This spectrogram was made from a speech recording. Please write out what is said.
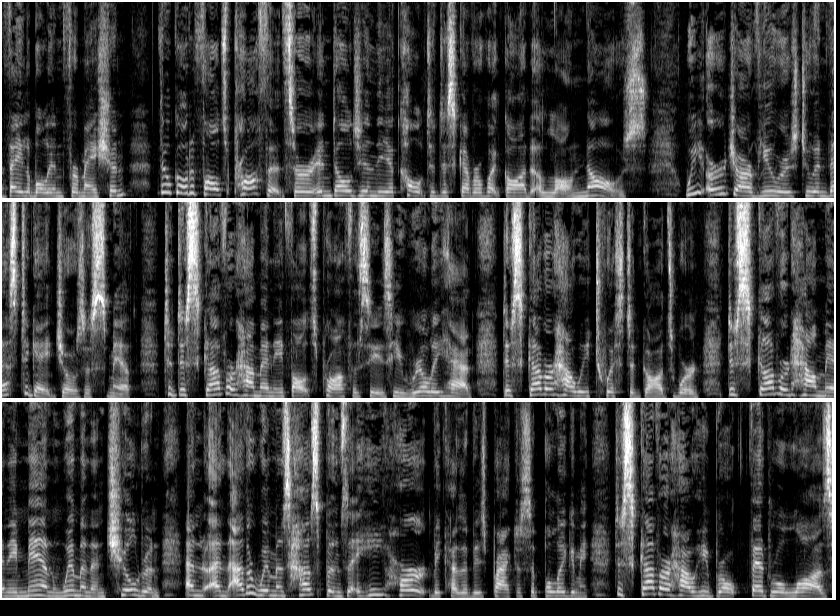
available information, they'll go to false prophets or indulge in the occult to discover what God alone knows. We urge our viewers to investigate Joseph Smith, to discover how many false prophecies he really had, discover how he twisted God's word, discovered how many men, women, and children and, and other women's husbands that he hurt because of his practice of polygamy, discover how he broke federal laws,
